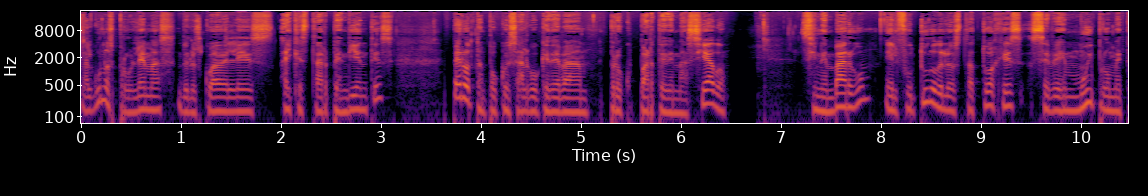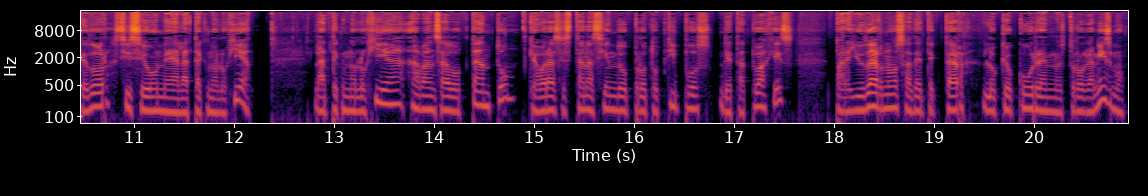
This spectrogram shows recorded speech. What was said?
algunos problemas de los cuales hay que estar pendientes, pero tampoco es algo que deba preocuparte demasiado. Sin embargo, el futuro de los tatuajes se ve muy prometedor si se une a la tecnología. La tecnología ha avanzado tanto que ahora se están haciendo prototipos de tatuajes para ayudarnos a detectar lo que ocurre en nuestro organismo.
